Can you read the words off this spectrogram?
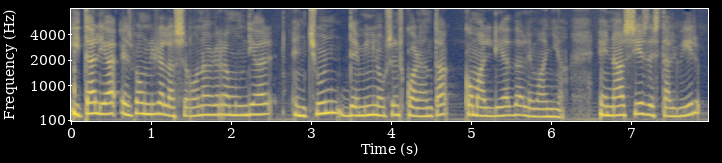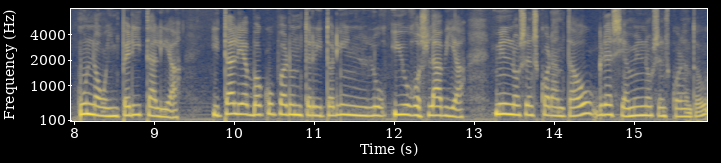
Itàlia es va unir a la Segona Guerra Mundial en juny de 1940 com a aliat d'Alemanya, en àrcies d'estalvir un nou imperi italià. Itàlia va ocupar un territori en Iugoslàvia 1941, Grècia 1941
